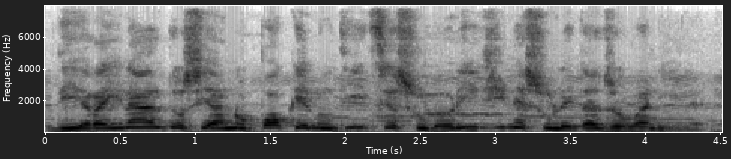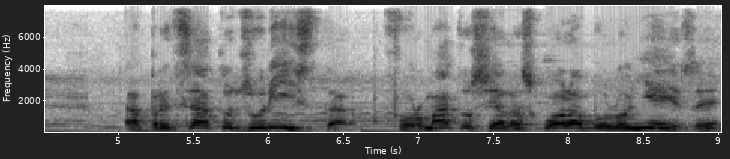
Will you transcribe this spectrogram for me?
di Rainaldo si hanno poche notizie sull'origine e sull'età giovanile. Apprezzato giurista, formatosi alla scuola bolognese,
